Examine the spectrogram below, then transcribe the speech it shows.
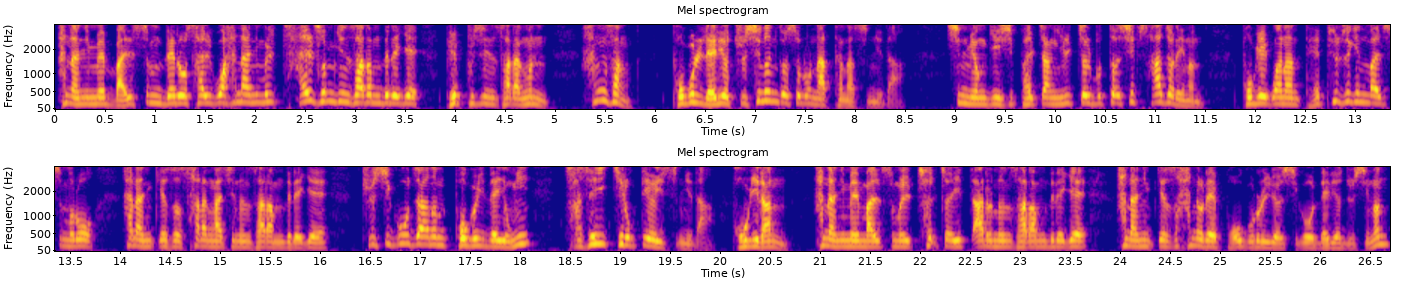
하나님의 말씀대로 살고 하나님을 잘 섬긴 사람들에게 베푸신 사랑은 항상 복을 내려 주시는 것으로 나타났습니다. 신명기 28장 1절부터 14절에는 복에 관한 대표적인 말씀으로 하나님께서 사랑하시는 사람들에게 주시고자 하는 복의 내용이 자세히 기록되어 있습니다. 복이란 하나님의 말씀을 철저히 따르는 사람들에게 하나님께서 하늘의 보고를 여시고 내려주시는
